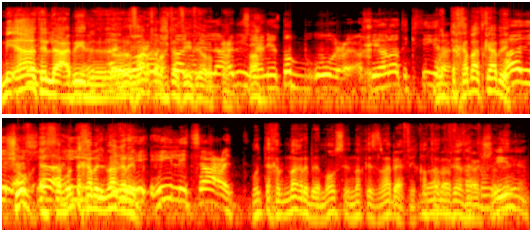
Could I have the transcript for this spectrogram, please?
مئات اللاعبين فرق محترفين في اوروبا اللاعبين صح يعني طب وخيارات كثيرة منتخبات كاملة شوف منتخب المغرب هي, هي اللي تساعد منتخب المغرب لما وصل المركز الرابع في قطر رابع في قطر، 2020 إيه.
